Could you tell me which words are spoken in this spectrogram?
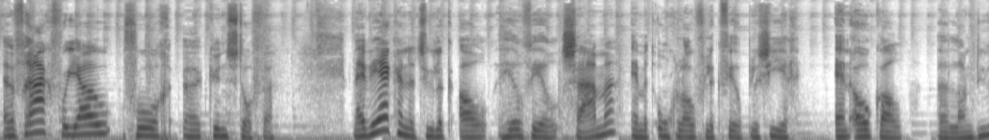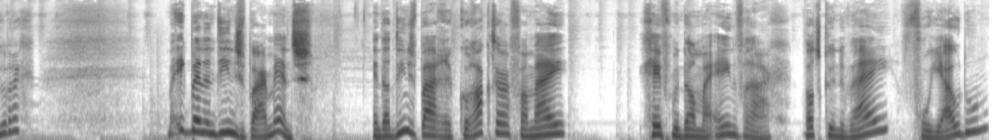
Een vraag voor jou voor uh, kunststoffen. Wij werken natuurlijk al heel veel samen en met ongelooflijk veel plezier en ook al uh, langdurig. Maar ik ben een dienstbaar mens. En dat dienstbare karakter van mij geeft me dan maar één vraag. Wat kunnen wij voor jou doen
